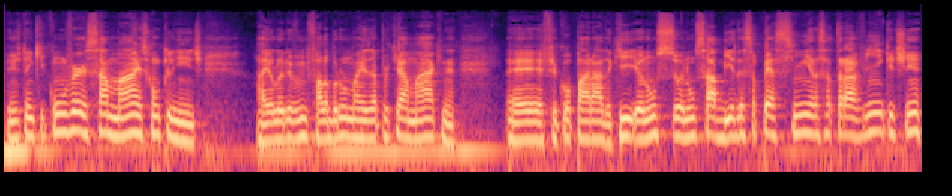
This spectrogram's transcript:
A gente tem que conversar mais com o cliente. Aí o Loriva me fala, Bruno, mas é porque a máquina é, ficou parada aqui. Eu não, eu não sabia dessa pecinha, dessa travinha que tinha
